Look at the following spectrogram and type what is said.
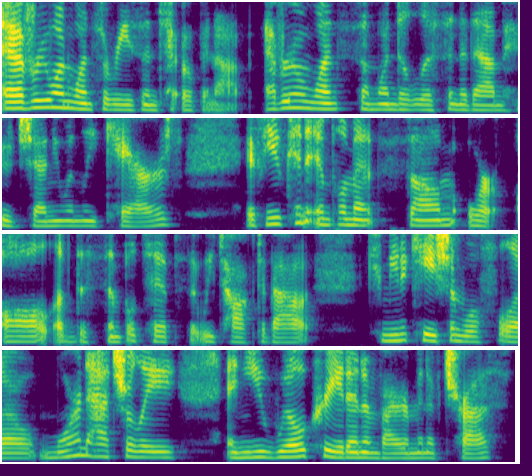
Everyone wants a reason to open up. Everyone wants someone to listen to them who genuinely cares. If you can implement some or all of the simple tips that we talked about, communication will flow more naturally and you will create an environment of trust,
